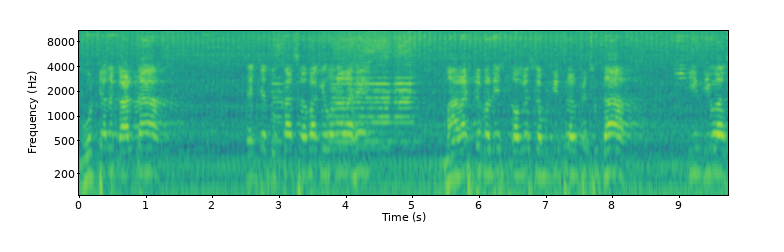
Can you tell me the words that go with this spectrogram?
मोर्चा न काढता त्यांच्या दुःखात सहभागी होणार आहे. महाराष्ट्र प्रदेश काँग्रेस कमिटीतर्फे सुद्धा तीन दिवस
